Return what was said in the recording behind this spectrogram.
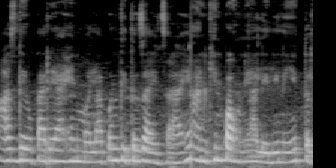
आज देवकार्य आहे आणि मला पण तिथं जायचं आहे. आणखीन पाहुणे आलेले नाही तर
